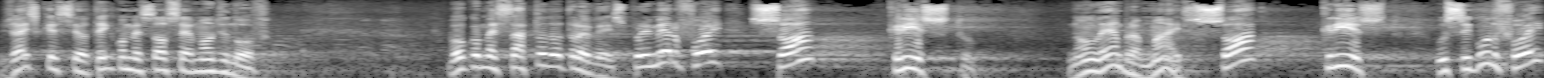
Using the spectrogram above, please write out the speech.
Já esqueceu, tem que começar o sermão de novo. Vou começar tudo outra vez. Primeiro foi só Cristo. Não lembra mais? Só Cristo. O segundo foi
